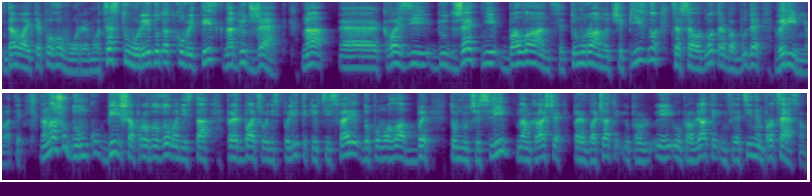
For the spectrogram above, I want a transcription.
Давайте поговоримо. Це створює додатковий тиск на бюджет, на е, квазібюджетні баланси. Тому рано чи пізно це все одно треба буде вирівнювати. На нашу думку, більша прогнозованість та передбачуваність політики в цій сфері допомогла б тому числі нам краще передбачати і управляти інфляційним процесом.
